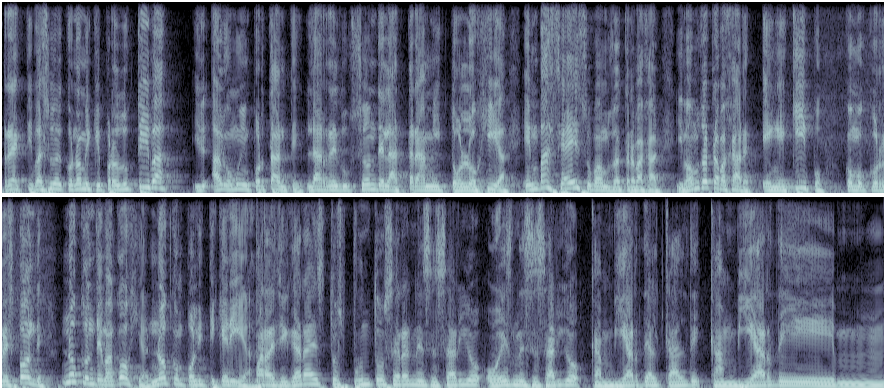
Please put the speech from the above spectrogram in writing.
reactivación económica y productiva y algo muy importante, la reducción de la tramitología. En base a eso vamos a trabajar y vamos a trabajar en equipo como corresponde, no con demagogia, no con politiquería. Para llegar a estos puntos era necesario o es necesario cambiar de alcalde, cambiar de mm,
